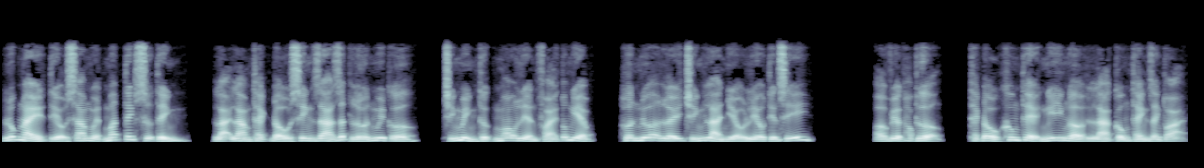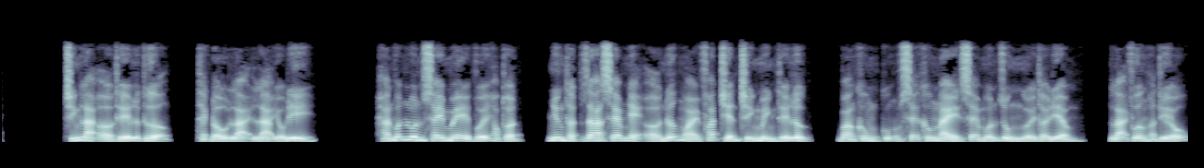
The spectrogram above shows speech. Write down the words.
Lúc này tiểu sa nguyệt mất tích sự tình, lại làm thạch đầu sinh ra rất lớn nguy cơ, chính mình thực mau liền phải tốt nghiệp, hơn nữa lấy chính là nhiều liêu tiến sĩ. Ở việc học thượng, thạch đầu không thể nghi ngờ là công thành danh toại. Chính là ở thế lực thượng, thạch đầu lại là yếu đi. Hắn vẫn luôn say mê với học thuật, nhưng thật ra xem nhẹ ở nước ngoài phát triển chính mình thế lực, bằng không cũng sẽ không này sẽ muốn dùng người thời điểm, lại phương hận thiếu.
